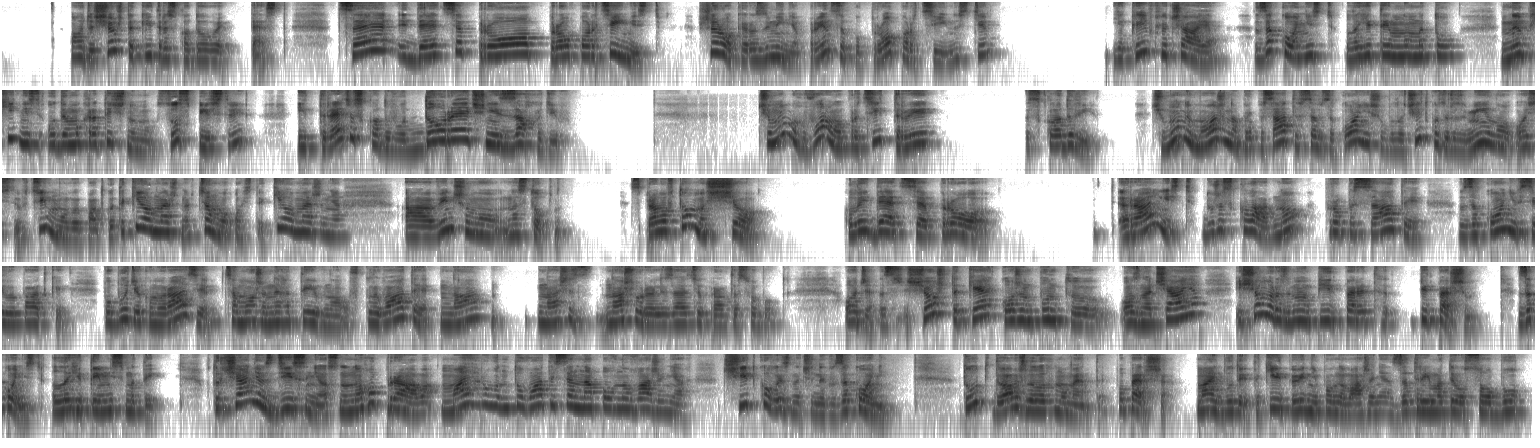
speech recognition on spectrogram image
Отже, що ж такий трискладовий тест? Це йдеться про пропорційність, широке розуміння принципу пропорційності який включає законність, легітимну мету, необхідність у демократичному суспільстві і третю складову доречність заходів. Чому ми говоримо про ці три складові? Чому не можна прописати все в законі, щоб було чітко зрозуміло, ось в цьому випадку такі обмеження, в цьому ось такі обмеження, а в іншому наступне. Справа в тому, що коли йдеться про реальність дуже складно прописати в законі всі випадки. По будь-якому разі це може негативно впливати на наші, нашу реалізацію прав та свобод. Отже, що ж таке кожен пункт е, означає, і що ми розуміємо під, перед, під першим? Законність, легітимність мети. Втручання в здійснення основного права має ґрунтуватися на повноваженнях, чітко визначених в законі. Тут два важливих моменти. По-перше, мають бути такі відповідні повноваження затримати особу.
